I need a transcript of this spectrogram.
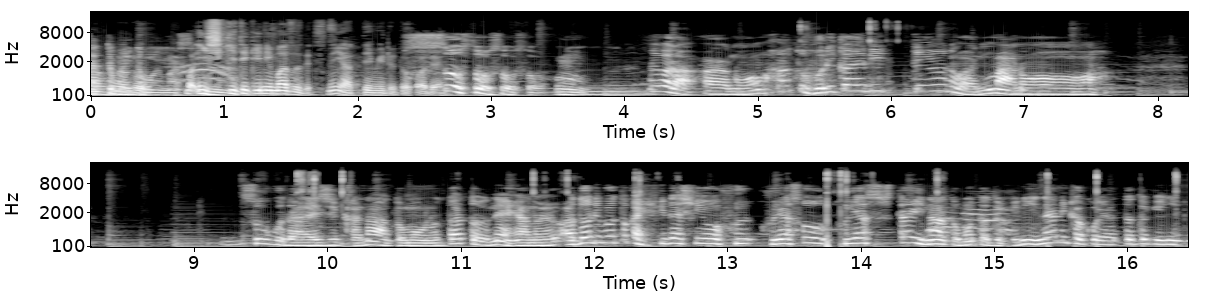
やってもいいと思います。まあ、意識的にまずですね、やってみるとかで。そうそうそうそう。うん。だから、あの、あと振り返りっていうのは、まあ、あの、すごく大事かなと思うのと、あとね、あの、アドリブとか引き出しを増やそう、増やしたいなと思った時に、何かこうやった時に、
